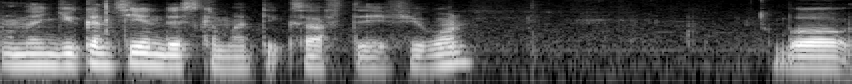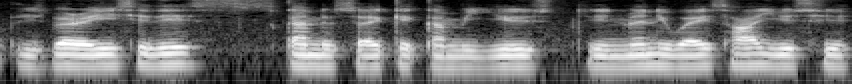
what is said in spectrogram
And then you can see in the schematics after if you want. But it's very easy. This kind of circuit can be used in many ways. I use it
